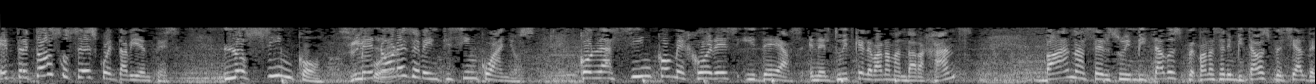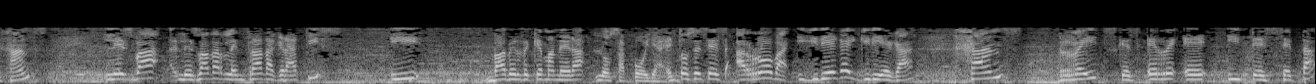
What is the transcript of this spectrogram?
entre todos ustedes cuentavientes, los cinco, Cinco, menores ¿eh? de 25 años, con las cinco mejores ideas en el tweet que le van a mandar a Hans, van a ser su invitado, van a ser invitado especial de Hans, les va, les va a dar la entrada gratis y va a ver de qué manera los apoya. Entonces es arroba YY Hans Reitz, que es R-E-I-T-Z.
